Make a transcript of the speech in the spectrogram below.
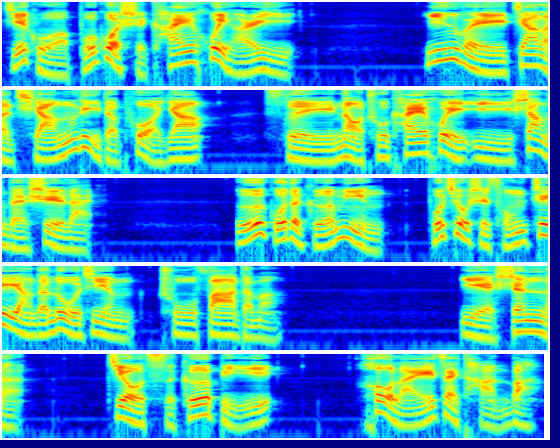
结果不过是开会而已。因为加了强力的破压，遂闹出开会以上的事来。俄国的革命不就是从这样的路径出发的吗？夜深了，就此搁笔。后来再谈吧。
